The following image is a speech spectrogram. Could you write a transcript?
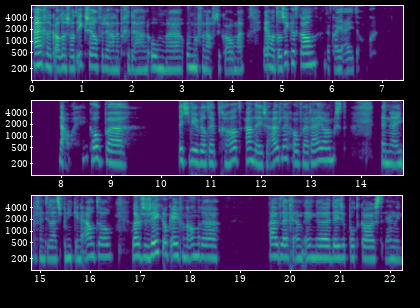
eigenlijk alles wat ik zelf eraan heb gedaan om, uh, om er vanaf te komen. Want als ik het kan, dan kan jij het ook. Nou, ik hoop uh, dat je weer wat hebt gehad aan deze uitleg over rijangst en uh, hyperventilatie, paniek in de auto. Luister zeker ook van de andere uitleggen in, in deze podcast. En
